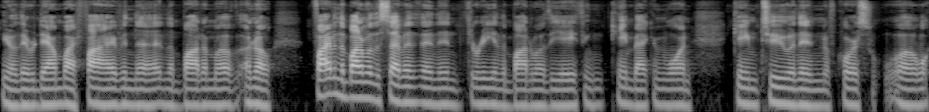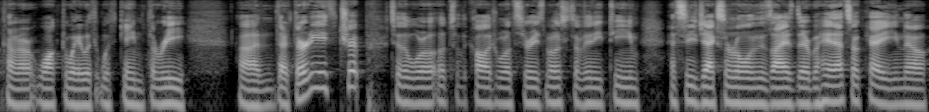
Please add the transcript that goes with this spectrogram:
you know, they were down by five in the in the bottom of. Oh no, five in the bottom of the seventh, and then three in the bottom of the eighth, and came back and won game two, and then of course, uh, what kind of walked away with with game three uh, their 38th trip to the world to the College World Series, most of any team. I see Jackson rolling his eyes there, but hey, that's okay. You know,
